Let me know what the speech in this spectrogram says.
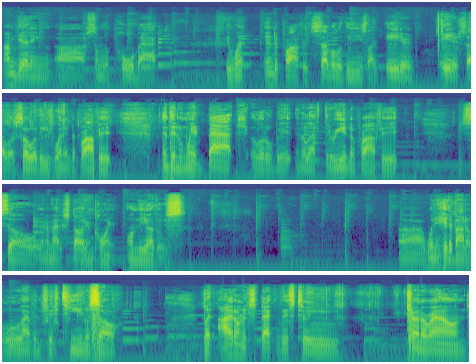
I'm getting uh, some of the pullback it went into profit. Several of these, like eight or eight or seven so of these went into profit and then went back a little bit and it left three into profit. So, and I'm at a starting point on the others. Uh, when it hit about 11, 15 or so. But I don't expect this to turn around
